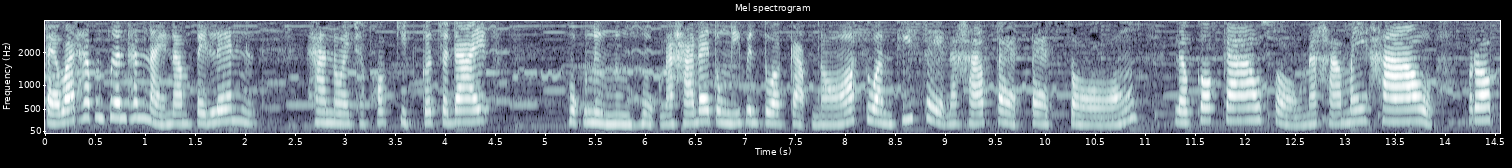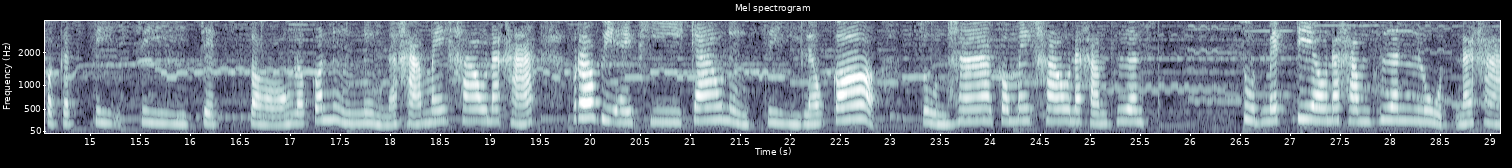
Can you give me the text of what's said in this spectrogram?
แต่ว่าถ้าเพื่อนๆท่านไหนนำไปเล่นฮานอยเฉพาะกิจก็จะได้ 6116 นะคะ ได้ตรงนี้เป็นตัวกลับเนาะส่วนพิเศษนะคะ 882 แล้วก็ 92 นะคะ ไม่เข้ารอบปกติ 472 แล้วก็ 11 นะคะ ไม่เข้านะคะ รอบ VIP 914 แล้วก็ 05 ก็ไม่เข้านะคะเพื่อนสูตรเม็ดเดียวนะคะเพื่อนหลุดนะคะ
